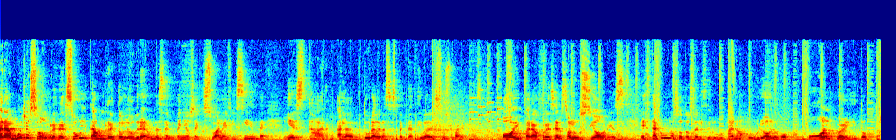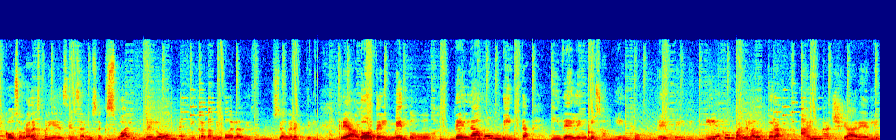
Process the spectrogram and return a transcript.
Para muchos hombres resulta un reto lograr un desempeño sexual eficiente y estar a la altura de las expectativas de sus parejas. Hoy, para ofrecer soluciones, está con nosotros el cirujano urólogo Paul Perito, con sobrada experiencia en salud sexual del hombre y tratamiento de la disfunción eréctil, creador del método de la bombita y del engrosamiento de pene. Y le acompaña la doctora Aina Chiarelli,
